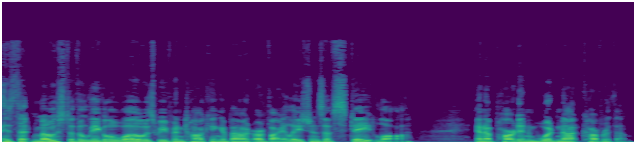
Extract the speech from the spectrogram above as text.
is that most of the legal woes we've been talking about are violations of state law, and a pardon would not cover them.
